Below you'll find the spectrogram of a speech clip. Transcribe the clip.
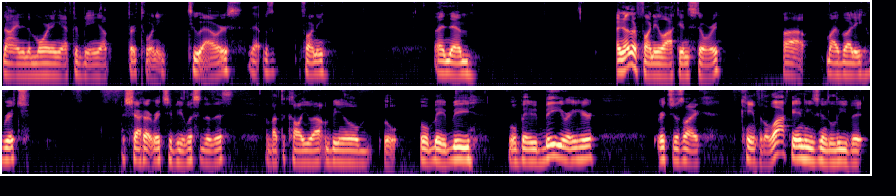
nine in the morning after being up for 22 hours. That was funny. And then another funny lock in story. Uh, my buddy Rich, shout out Rich if you listen to this. I'm about to call you out and be a little, little little baby, little baby B right here. Rich is like, came for the lock in. He's going to leave it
